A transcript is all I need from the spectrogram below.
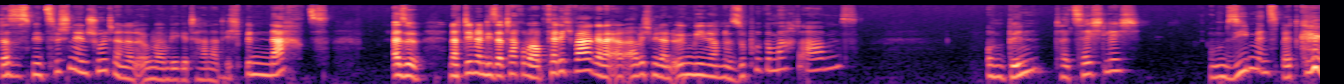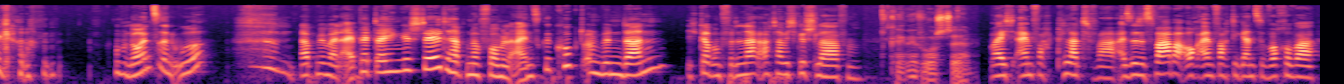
dass es mir zwischen den Schultern dann irgendwann wehgetan hat. Ich bin nachts, also nachdem dann dieser Tag überhaupt fertig war, habe ich mir dann irgendwie noch eine Suppe gemacht abends und bin tatsächlich um sieben ins Bett gegangen. Um 19 Uhr. Habe mir mein iPad dahingestellt, habe noch Formel 1 geguckt und bin dann, ich glaube um Viertel nach acht habe ich geschlafen. Kann ich mir vorstellen. Weil ich einfach platt war. Also das war aber auch einfach, die ganze Woche war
